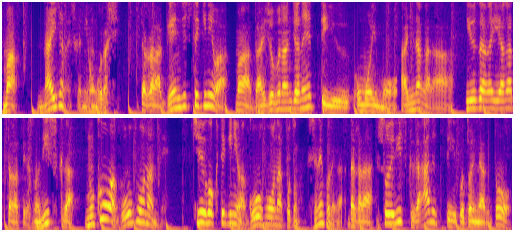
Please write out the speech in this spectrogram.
まあないじゃないですか、日本語だし。だから現実的にはまあ大丈夫なんじゃねっていう思いもありながら、ユーザーが嫌がったらっていうかそのリスクが向こうは合法なんで、中国的には合法なことなんですよね、これが。だから、そういうリスクがあるっていうことになると、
